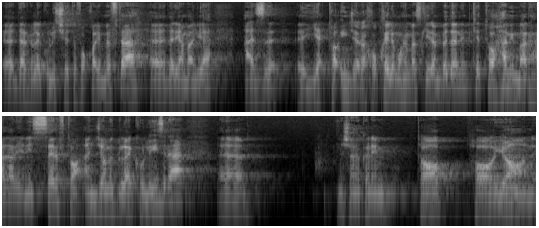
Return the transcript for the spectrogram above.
در گلایکولیز چه اتفاقایی میفته در این عملیه از تا اینجا خب خیلی مهم است که ای را بدانید که تا همین مرحله یعنی صرف تا انجام گلایکولیز را نشان کنیم تا پایان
